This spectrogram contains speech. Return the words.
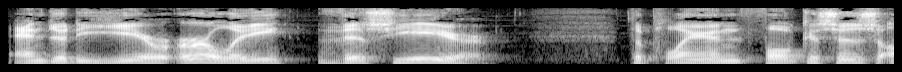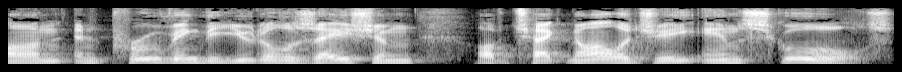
ended a year early this year. The plan focuses on improving the utilization of technology in schools,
